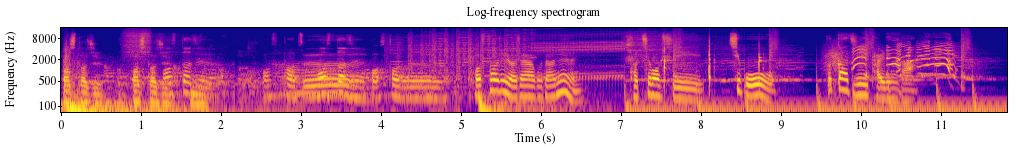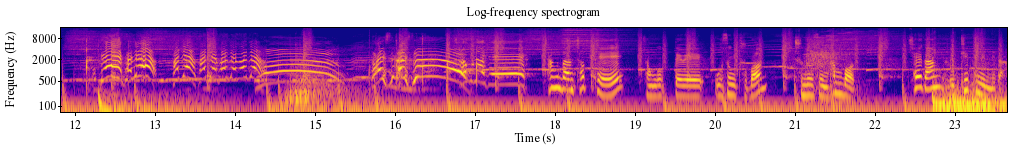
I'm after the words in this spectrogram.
버스터즈 버스터즈 버스터즈. 버스터즈. 버스터즈. 버스터즈. 버스터즈 여자야구단은 거침없이 치고 끝까지 달린다. 창단 첫해 전국대회 우승 두 번, 준우승 한 번. 최강 루키팀입니다.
